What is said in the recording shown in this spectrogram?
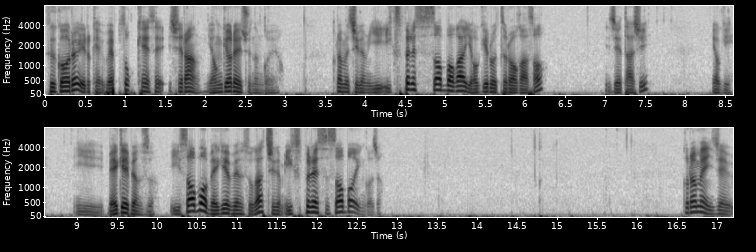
그거를 이렇게 웹소켓이랑 연결해 주는 거예요. 그러면 지금 이 익스프레스 서버가 여기로 들어가서 이제 다시 여기 이 매개 변수, 이 서버 매개 변수가 지금 익스프레스 서버인 거죠. 그러면 이제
